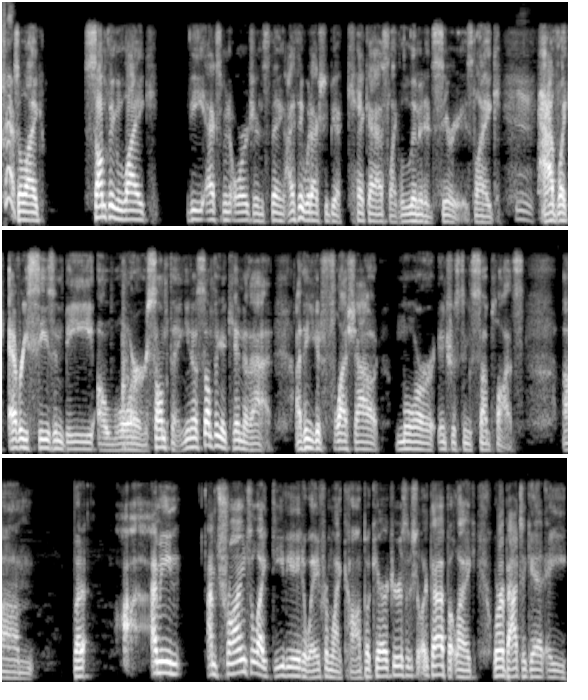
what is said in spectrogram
sure. So like something like the X Men Origins thing, I think would actually be a kick-ass like limited series. Like Mm. have like every season be a war or something, you know, something akin to that. I think you could flesh out more interesting subplots. Um, but I, mean, I'm trying to like deviate away from like comic book characters and shit like that. But like, we're about to get a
